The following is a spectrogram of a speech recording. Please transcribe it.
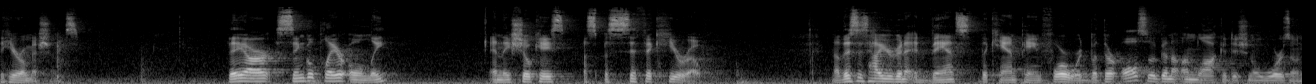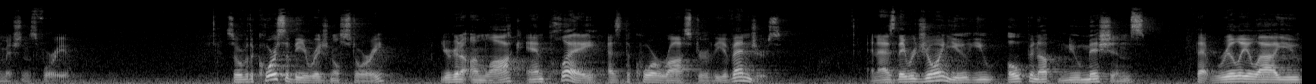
the hero missions. They are single player only, and they showcase a specific hero. Now, this is how you're going to advance the campaign forward, but they're also going to unlock additional Warzone missions for you. So, over the course of the original story, you're going to unlock and play as the core roster of the Avengers. And as they rejoin you, you open up new missions that really allow you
